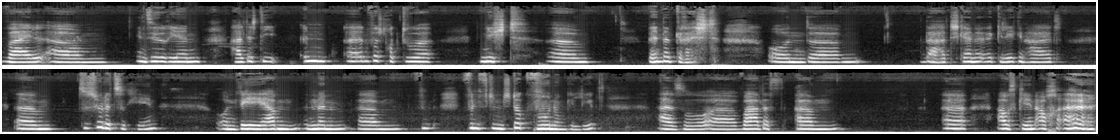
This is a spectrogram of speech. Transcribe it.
weil ähm, in Syrien halt ist die in, äh, Infrastruktur nicht ähm, behindertgerecht. Und ähm, da hatte ich keine Gelegenheit, ähm, zur Schule zu gehen. Und wir haben in einem ähm, fünften Stock Wohnung gelebt. Also äh, war das ähm, äh, Ausgehen auch äh,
